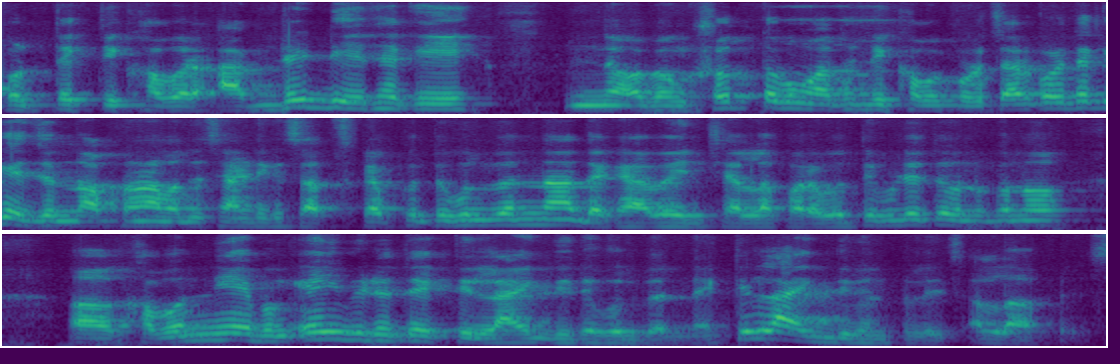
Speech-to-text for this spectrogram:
প্রত্যেকটি খবর আপডেট দিয়ে থাকি এবং সত্য এবং অথেন্টিক খবর প্রচার করে থাকি। এই জন্য আপনারা আমাদের চ্যানেলটিকে সাবস্ক্রাইব করতে ভুলবেন না। দেখা হবে ইনশাআল্লাহ পরবর্তী ভিডিওতে অন্য কোনো খবর নিয়ে এবং এই ভিডিওতে একটি লাইক দিতে ভুলবেন না। একটি লাইক দিবেন প্লিজ আল্লাহ হাফেজ।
